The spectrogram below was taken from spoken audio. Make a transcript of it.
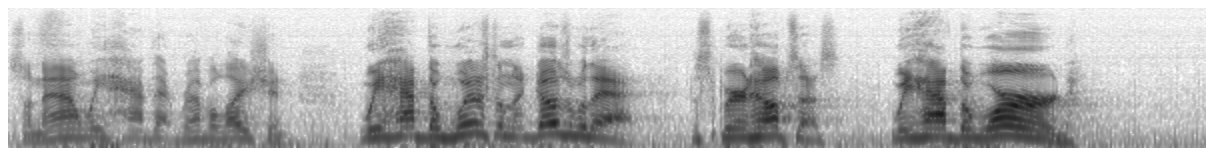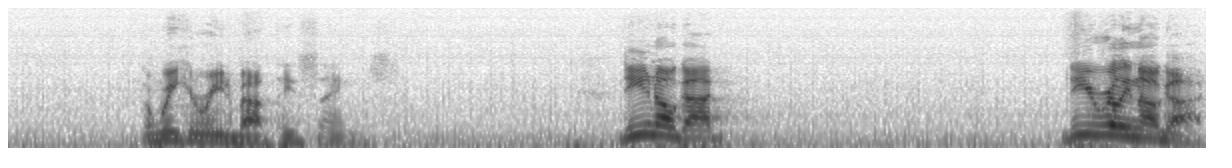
So now we have that revelation. We have the wisdom that goes with that. The Spirit helps us. We have the Word or we can read about these things. Do you know God? Do you really know God?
